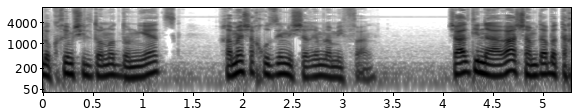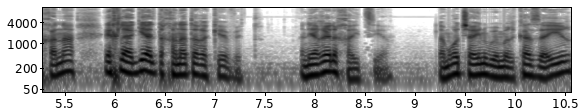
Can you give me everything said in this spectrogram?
לוקחים שלטונות דונייצק, 5% נשארים למפעל. שאלתי נערה שעמדה בתחנה איך להגיע אל תחנת הרכבת. אני אראה לך יציאה. למרות שהיינו במרכז העיר,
